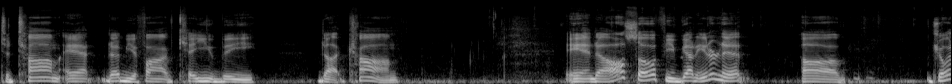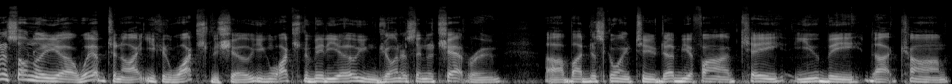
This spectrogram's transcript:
to tom at w5kub.com. And uh, also, if you've got internet, uh, join us on the uh, web tonight. You can watch the show, you can watch the video, you can join us in the chat room uh, by just going to w5kub.com.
